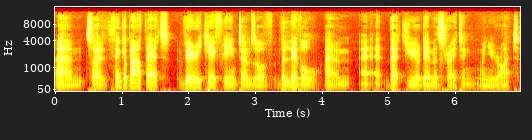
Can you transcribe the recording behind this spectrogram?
Um, so think about that very carefully in terms of the level um, that you're demonstrating when you write.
